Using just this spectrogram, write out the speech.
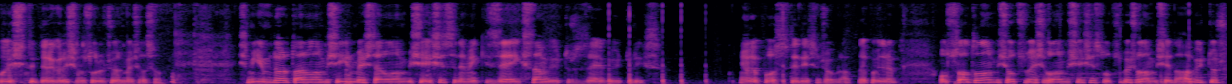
Bu eşitliklere göre şimdi soruyu çözmeye çalışalım. Şimdi 24 tane olan bir şey 25 tane olan bir şey eşitse demek ki z x'ten büyüktür. z büyüktür x. Hem de pozitif dediği için çok rahatlıkla yapabilirim. 36 olan bir şey 35 olan bir şey eşitse 35 olan bir şey daha büyüktür.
